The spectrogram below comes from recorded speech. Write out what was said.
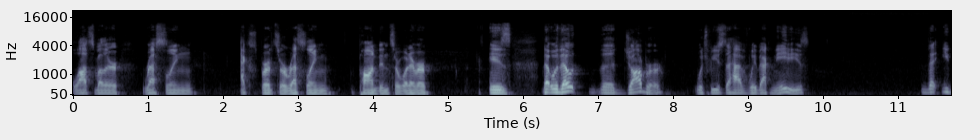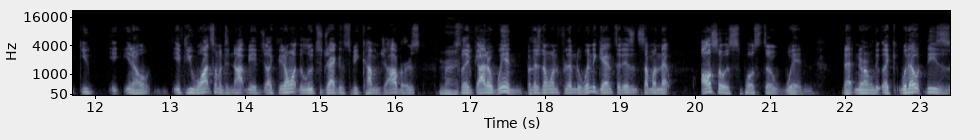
lots of other wrestling experts or wrestling pundits or whatever. Is that without the jobber, which we used to have way back in the '80s, that you you you know if you want someone to not be a, like they don't want the Lucha Dragons to become jobbers, right? so they've got to win. But there's no one for them to win against that isn't someone that also is supposed to win. That normally like without these,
